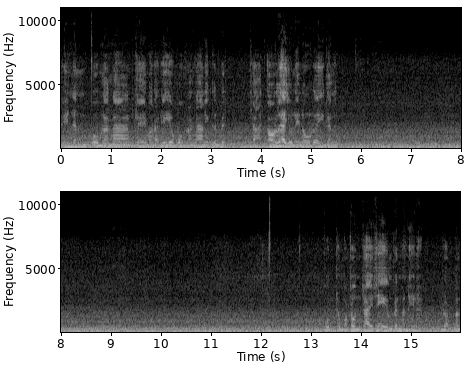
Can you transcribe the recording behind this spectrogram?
ไอ้นั่นโฟมหลังหน้าแขมาแต่เดียวโฟมหลังหน้านี่ขึ้นเป็นฉาดอ๋อเลื่อยอยู่ไหนโน้เลื่อยอีกกันนึง ปุดธรรมทนใช่ซี่มันเป็นแบบนี้นะรถมัน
